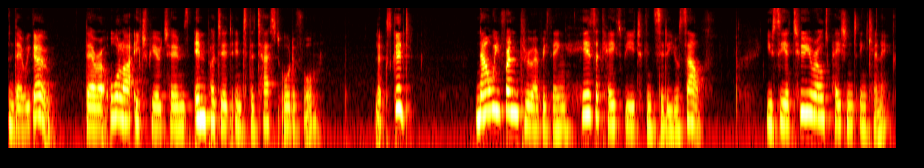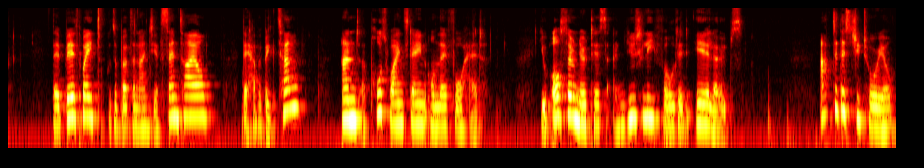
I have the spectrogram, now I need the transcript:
And there we go. There are all our HPO terms inputted into the test order form. Looks good. Now we've run through everything, here's a case for you to consider yourself. You see a two-year-old patient in clinic. Their birth weight was above the 90th centile, they have a big tongue, and a port wine stain on their forehead. You also notice unusually folded earlobes. After this tutorial,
